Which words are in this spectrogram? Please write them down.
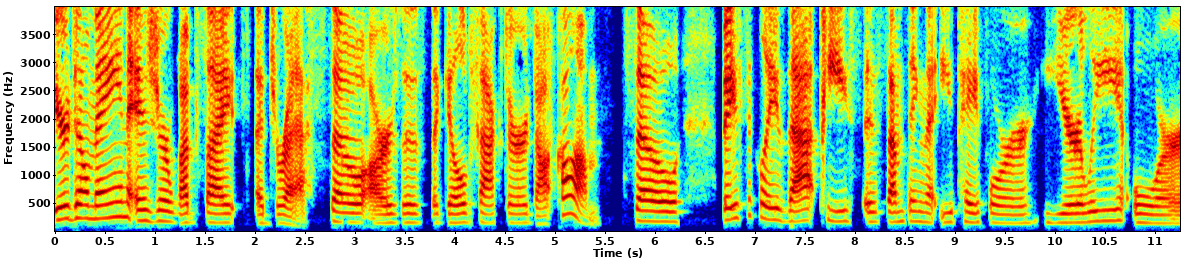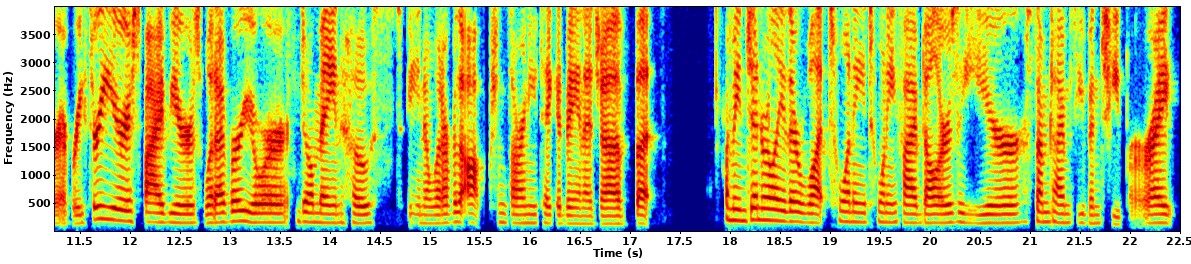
your domain is your website's address. So ours is theguildfactor.com. So basically that piece is something that you pay for yearly or every three years five years whatever your domain host you know whatever the options are and you take advantage of. But i mean generally they're what 20 25 dollars a year sometimes even cheaper right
